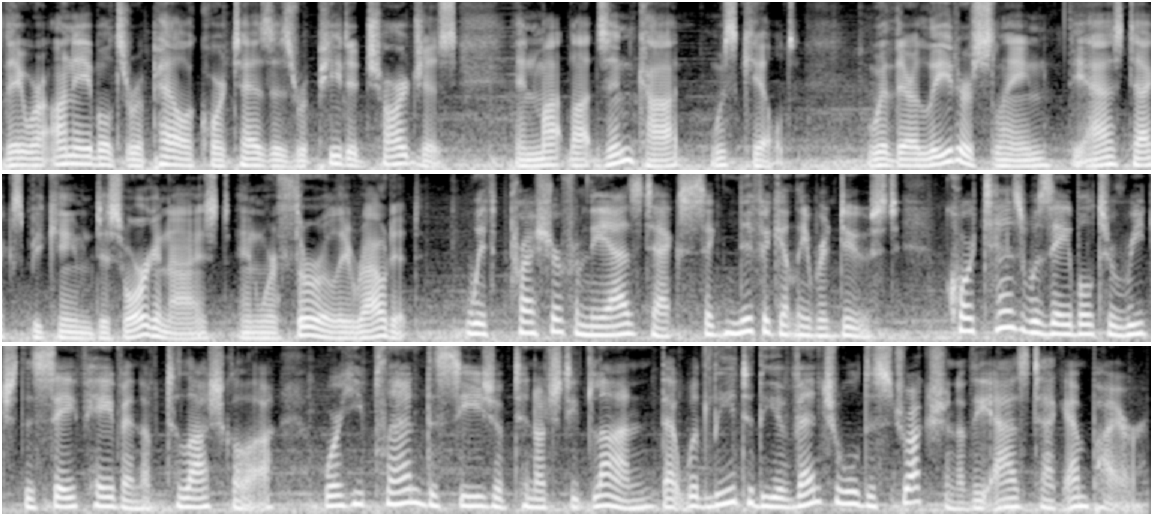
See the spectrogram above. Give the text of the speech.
They were unable to repel Cortez's repeated charges, and Matlaczincat was killed. With their leader slain, the Aztecs became disorganized and were thoroughly routed. With pressure from the Aztecs significantly reduced, Cortez was able to reach the safe haven of Tlaxcala, where he planned the siege of Tenochtitlan that would lead to the eventual destruction of the Aztec Empire.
